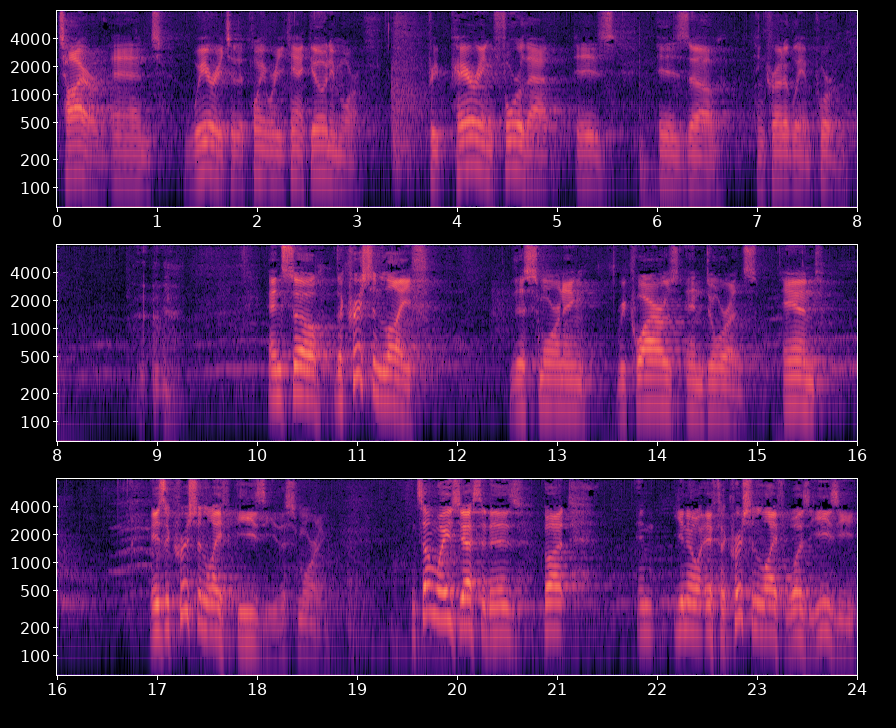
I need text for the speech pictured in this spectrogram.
tired and weary to the point where you can't go anymore. Preparing for that is is uh, incredibly important. and so, the Christian life this morning requires endurance. And is a Christian life easy this morning? In some ways, yes, it is. But in, you know, if the Christian life was easy,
